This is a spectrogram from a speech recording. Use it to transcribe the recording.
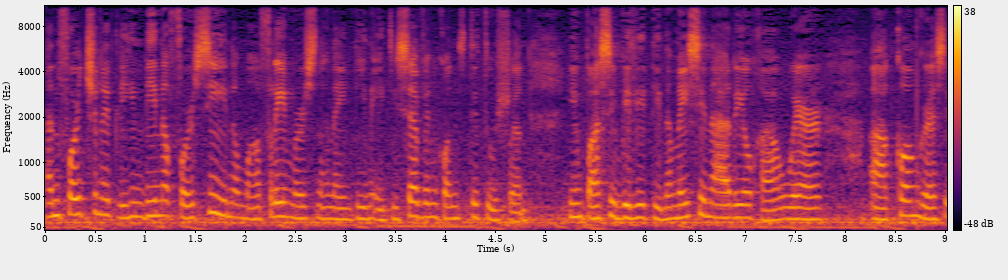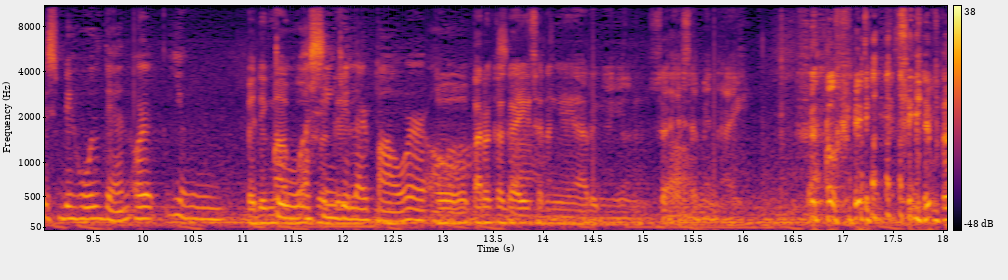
Unfortunately, hindi na foresee ng mga framers ng 1987 Constitution yung possibility na may scenario ka where uh, Congress is beholden or yung Pwedeng to a maabuso din. singular power. Oo, Oo. parang kagaya sa nangyayari ngayon sa SMNI. okay, sige pa.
